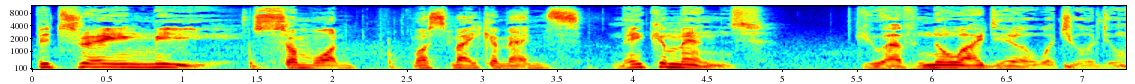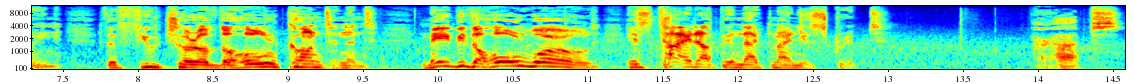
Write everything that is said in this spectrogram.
Betraying me? Someone must make amends. Make amends. You have no idea what you're doing. The future of the whole continent, maybe the whole world, is tied up in that manuscript. Perhaps.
